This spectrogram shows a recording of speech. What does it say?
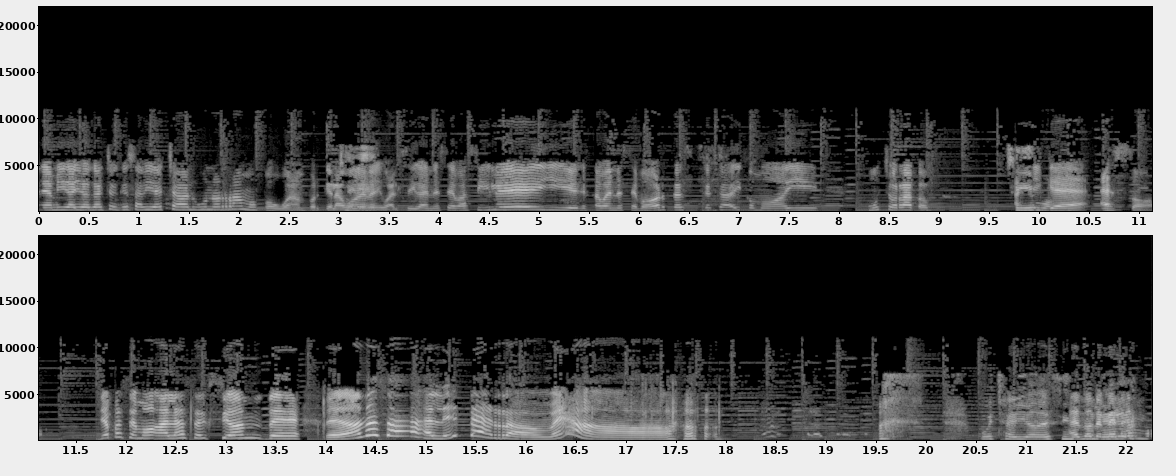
mi amiga yo cacho que se había echado algunos ramos, pues weón, porque la Sí. buena igual se iba en ese vacile y estaba en ese vortex, ¿cachai? Como ahí mucho rato. sí, Así po. que eso. Ya pasemos a la sección de ¿De dónde saliste, Romeo? Pucha, yo ¿A desinstalé, dónde peleamos?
